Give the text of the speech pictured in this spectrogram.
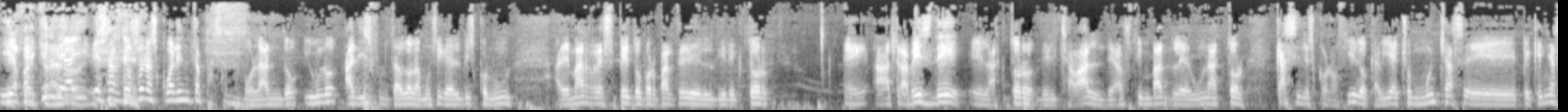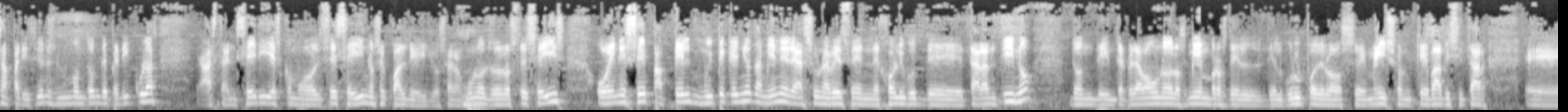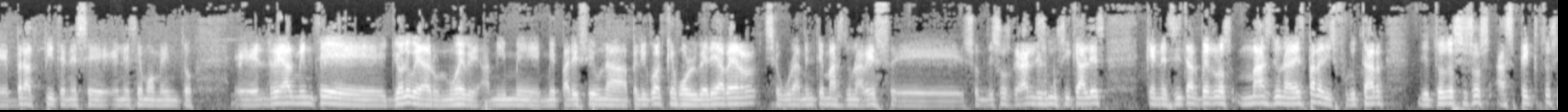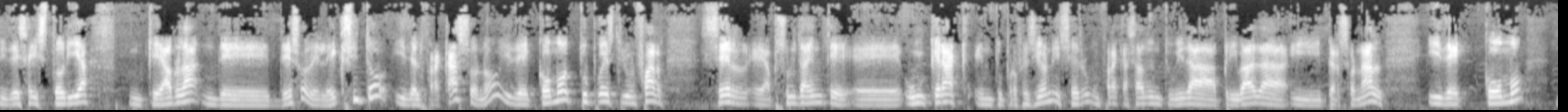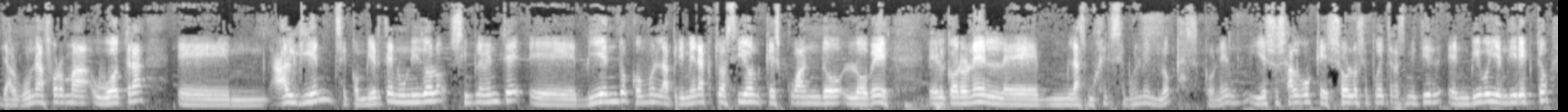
Y a partir de ahí, esas dos horas 40 pasan volando y uno ha disfrutado la música de Elvis con un, además, respeto por parte del director eh, a través de el actor del chaval de Austin Butler, un actor casi desconocido que había hecho muchas eh, pequeñas apariciones en un montón de películas, hasta en series como el CSI, no sé cuál de ellos, en algunos de los CSIs, o en ese papel muy pequeño también era hace una vez en Hollywood de Tarantino, donde interpretaba uno de los miembros del, del grupo de los eh, Mason que va a visitar eh, Brad Pitt en ese, en ese momento. Eh, realmente yo le voy a dar un 9. A mí me, me parece una película que volveré a ver seguramente más de una vez. Eh, son de esos grandes musicales que necesitas verlos más de una vez para disfrutar de todos esos aspectos y de esa historia que habla de, de eso, del éxito y del fracaso, ¿no? Y de cómo tú puedes triunfar, ser eh, absolutamente eh, un crack en tu profesión y ser un fracasado en tu vida privada y personal. Y de cómo, de alguna forma u otra, eh, alguien se convierte en un ídolo simplemente eh, viendo cómo en la primera actuación, que es cuando lo ve el coronel, eh, las mujeres se vuelven locas con él. Y eso es algo que solo se puede transmitir en vivo y en directo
